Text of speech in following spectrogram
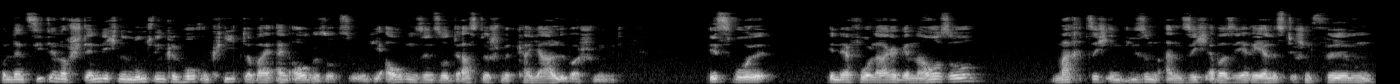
und dann zieht er noch ständig einen Mundwinkel hoch und kniept dabei ein Auge so zu. Die Augen sind so drastisch mit Kajal überschminkt. Ist wohl in der Vorlage genauso, macht sich in diesem an sich aber sehr realistischen Film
